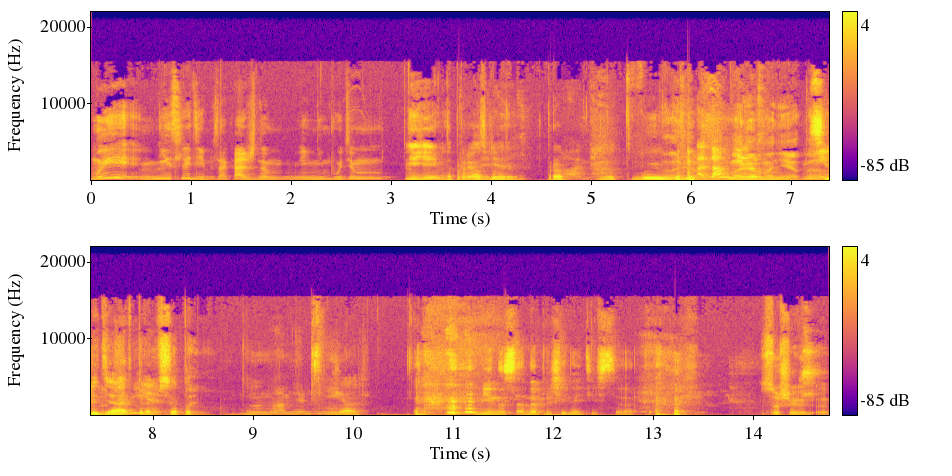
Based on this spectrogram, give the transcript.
Мы не следим за каждым и не будем... Не, я именно про вас говорю. Про А, вот вы А нам Ну, наверное, нет, да. Нет. следят, ну, прям все под... Ну, нам не нет. Жаль. Минус одна причина идти в стюард. Слушай, э,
